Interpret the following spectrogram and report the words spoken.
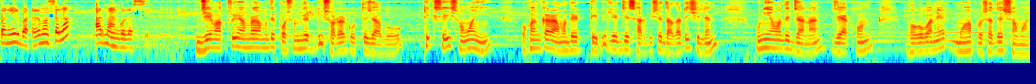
পনির বাটার মশলা আর ম্যাঙ্গো লস্যি যে মাত্রই আমরা আমাদের পছন্দের ডিশ অর্ডার করতে যাব, ঠিক সেই সময়ই ওখানকার আমাদের টেবিলের যে সার্ভিসের দাদাটি ছিলেন, উনি আমাদের জানান যে এখন ভগবানের মহাপ্রসাদের সময়।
